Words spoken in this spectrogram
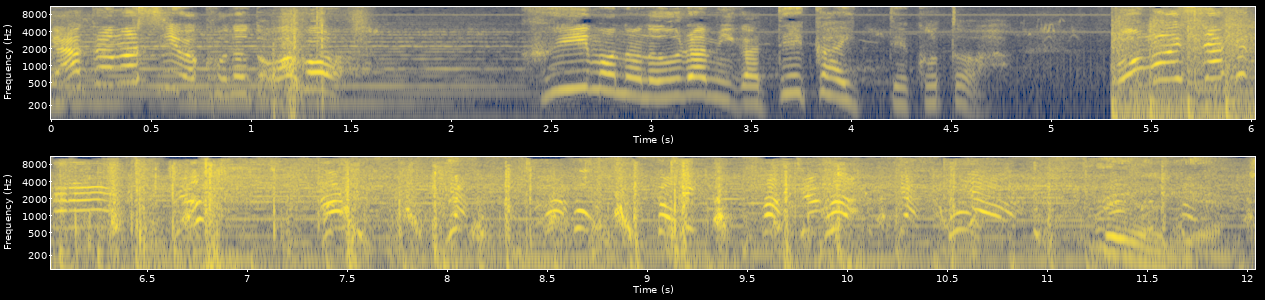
やかましいわこのドワゴ食い物の恨みがでかいってこと思い知らせたれ Brilliant.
